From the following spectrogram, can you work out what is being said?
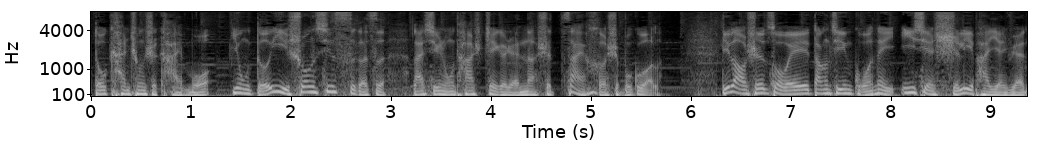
都堪称是楷模。用“德艺双馨”四个字来形容他这个人呢，是再合适不过了。李老师作为当今国内一线实力派演员。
